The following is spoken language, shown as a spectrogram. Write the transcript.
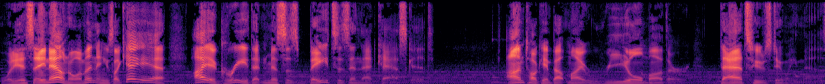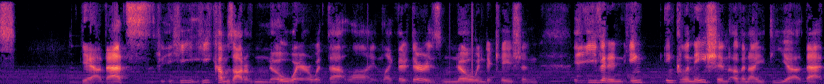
What do you say now, Norman?" And he's like, "Yeah, yeah, yeah. I agree that Mrs. Bates is in that casket. I'm talking about my real mother. That's who's doing this." Yeah that's he he comes out of nowhere with that line. Like there, there is no indication even an in, inclination of an idea that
